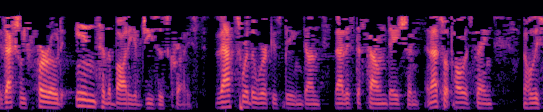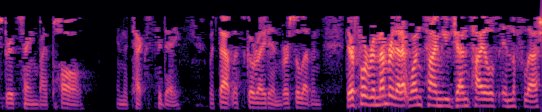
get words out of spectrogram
is actually furrowed into the body of Jesus Christ. That's where the work is being done. That is the foundation. And that's what Paul is saying, the Holy Spirit's saying by Paul in the text today. With that, let's go right in. Verse 11. Therefore remember that at one time you Gentiles in the flesh,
